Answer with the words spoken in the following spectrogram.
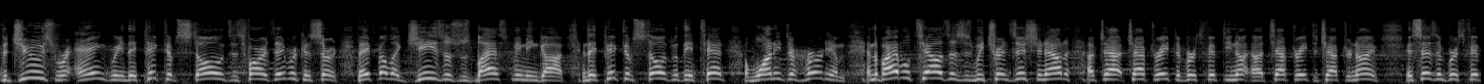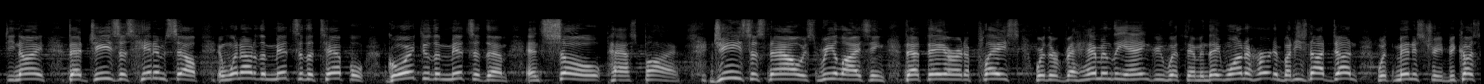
the Jews were angry and they picked up stones as far as they were concerned. They felt like Jesus was blaspheming God, and they picked up stones with the intent of wanting to hurt him. And the Bible tells us as we transition out of chapter 8 to verse 59, uh, chapter 8 to chapter 9, it says in verse 59 that Jesus hid himself and went out of the midst of the temple, going through the midst of them, and so passed by. Jesus now is realizing that they are at a place where they're vehemently angry with him and they want to hurt him, but he's not done with ministry because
